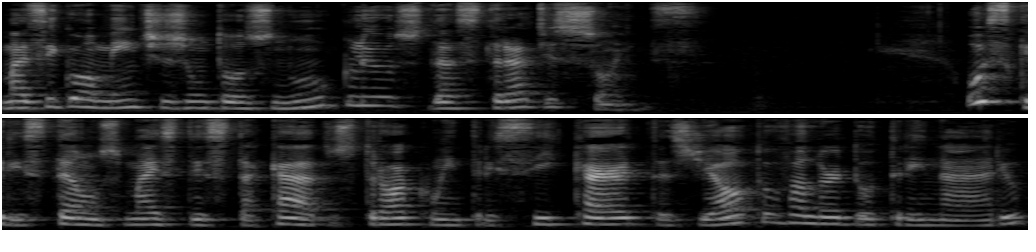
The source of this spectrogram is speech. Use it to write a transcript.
mas igualmente junto aos núcleos das tradições. Os cristãos mais destacados trocam entre si cartas de alto valor doutrinário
